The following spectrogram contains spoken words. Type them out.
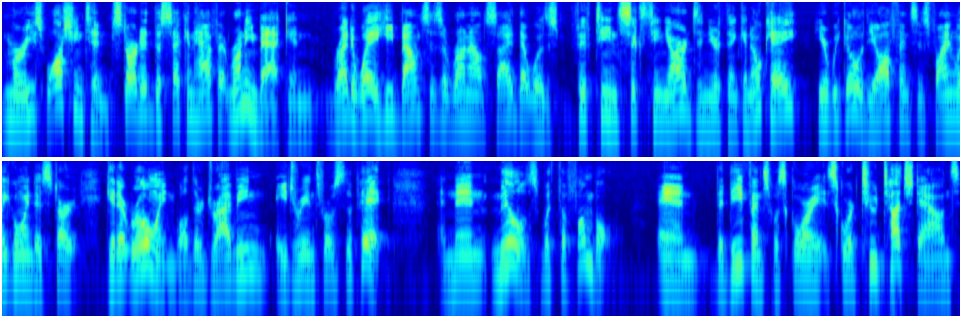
Maurice Washington started the second half at running back. And right away, he bounces a run outside that was 15, 16 yards, and you're thinking, okay, here we go. The offense is finally going to start get it rolling. While they're driving, Adrian throws the pick. And then Mills with the fumble. And the defense was scoring scored two touchdowns,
